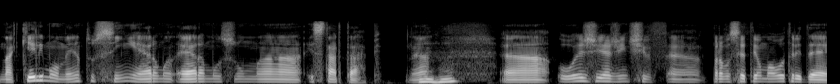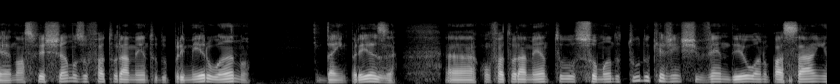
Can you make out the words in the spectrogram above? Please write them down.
naquele momento sim era uma, éramos uma startup. Né? Uhum. Uh, hoje a gente, para você ter uma outra ideia, nós fechamos o faturamento do primeiro ano da empresa com faturamento somando tudo que a gente vendeu ano passado em,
